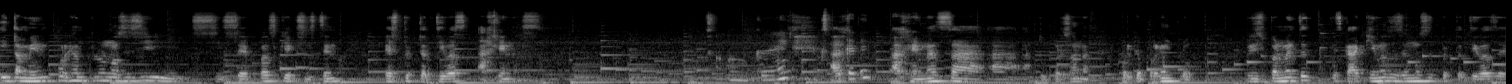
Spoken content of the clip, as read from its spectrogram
Y también, por ejemplo, no sé si, si sepas que existen expectativas ajenas. Ok. Explícate. Ajenas a, a- a tu persona. Porque, por ejemplo, principalmente, pues cada quien nos hacemos expectativas de,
